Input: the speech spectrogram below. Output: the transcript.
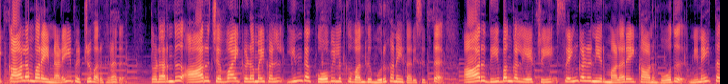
இக்காலம் வரை நடைபெற்று வருகிறது. தொடர்ந்து ஆறு செவ்வாய்க்கிழமைகள் இந்த கோவிலுக்கு வந்து முருகனை தரிசித்து ஆறு தீபங்கள் ஏற்றி செங்கழுநீர் மலரை காணும்போது நினைத்த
